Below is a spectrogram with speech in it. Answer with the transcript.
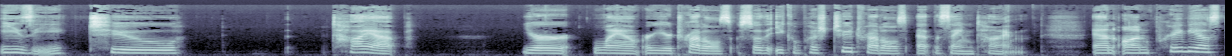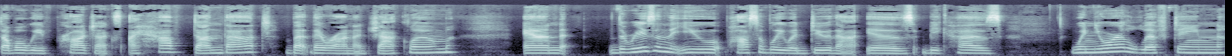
easy to tie up your lam or your treadles so that you can push two treadles at the same time. And on previous double weave projects, I have done that, but they were on a jack loom. And the reason that you possibly would do that is because when you're lifting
